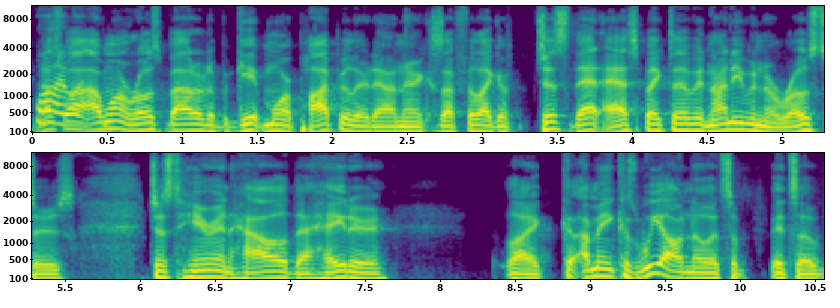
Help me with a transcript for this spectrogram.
Well, That's I why I want roast battle to get more popular down there because I feel like if just that aspect of it, not even the roasters, just hearing how the hater, like, I mean, because we all know it's a it's a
